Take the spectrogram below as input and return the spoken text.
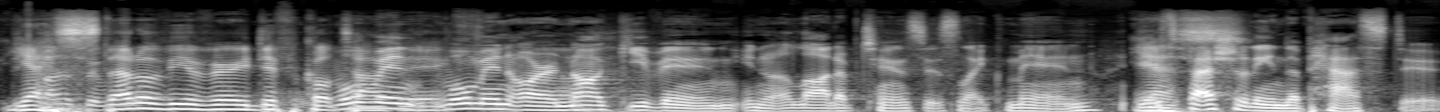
Yes, that'll be a very difficult Women, topic. women are not given, you know, a lot of chances like men, Yes. especially in the past. Too.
